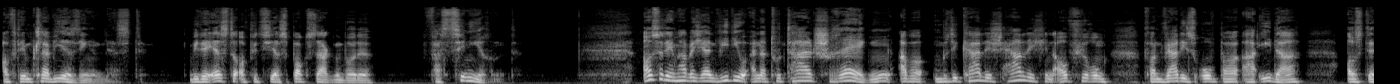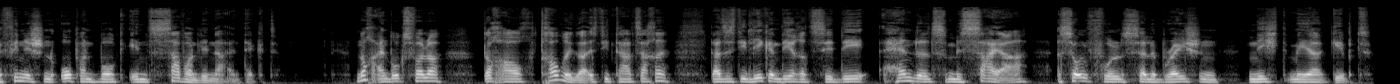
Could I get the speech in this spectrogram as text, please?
auf dem Klavier singen lässt. Wie der erste Offizier Spock sagen würde, faszinierend. Außerdem habe ich ein Video einer total schrägen, aber musikalisch herrlichen Aufführung von Verdis Oper Aida aus der finnischen Opernburg in Savonlinna entdeckt. Noch eindrucksvoller, doch auch trauriger ist die Tatsache, dass es die legendäre CD Handels Messiah, A Soulful Celebration nicht mehr gibt.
